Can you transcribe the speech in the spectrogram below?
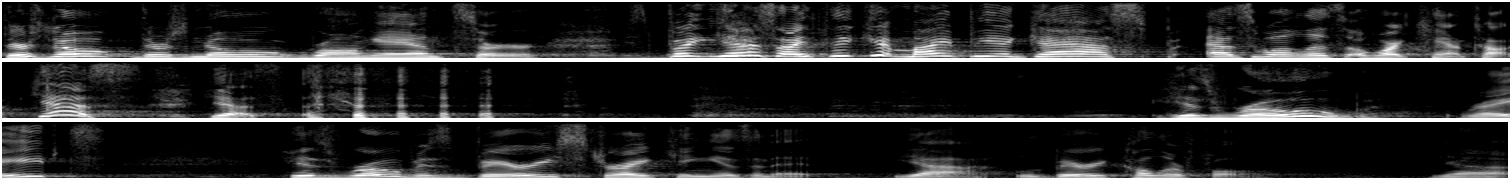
There's no, there's no wrong answer. But yes, I think it might be a gasp as well as, oh, I can't talk. Yes, yes. His robe, right? His robe is very striking, isn't it? Yeah, very colorful. Yeah.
